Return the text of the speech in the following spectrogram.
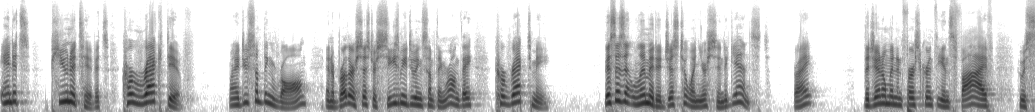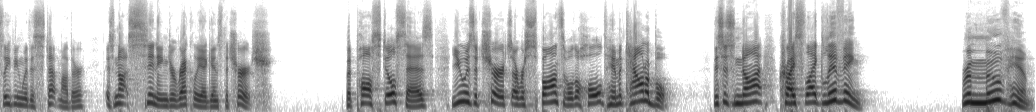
And it's punitive, it's corrective. When I do something wrong and a brother or sister sees me doing something wrong, they correct me. This isn't limited just to when you're sinned against, right? The gentleman in 1 Corinthians 5 who is sleeping with his stepmother is not sinning directly against the church. But Paul still says, you as a church are responsible to hold him accountable. This is not Christ like living. Remove him.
